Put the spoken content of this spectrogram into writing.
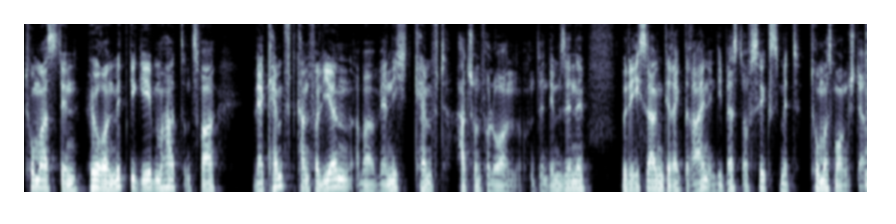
Thomas den Hörern mitgegeben hat. Und zwar, wer kämpft, kann verlieren, aber wer nicht kämpft, hat schon verloren. Und in dem Sinne würde ich sagen, direkt rein in die Best of Six mit Thomas Morgenstern.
